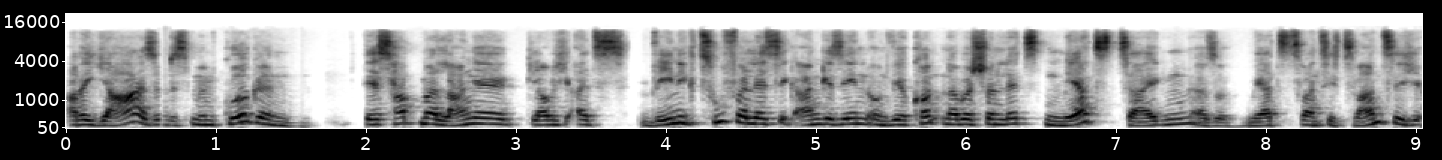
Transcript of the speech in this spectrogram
Aber ja, also das mit dem Gurgeln, das hat man lange, glaube ich, als wenig zuverlässig angesehen. Und wir konnten aber schon letzten März zeigen, also März 2020, äh,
